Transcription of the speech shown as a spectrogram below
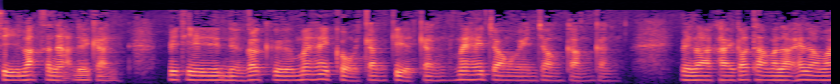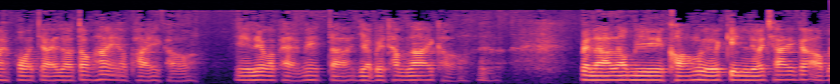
สี่ลักษณะด้วยกัน วิธีหนึ่งก็คือไม่ให้โกรธกันเกลียดกัน ไม่ให้จองเวรจองกรรมกัน เวลาใครเขาทาอะไรให้เราไม่พอใจเราต้องให้อภัยเขานี่เรียกว่าแผ่เมตตาอย่าไปทำร้ายเขาเวลาเรามีของเหลือกินเหลือใช้ก็เอาไป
